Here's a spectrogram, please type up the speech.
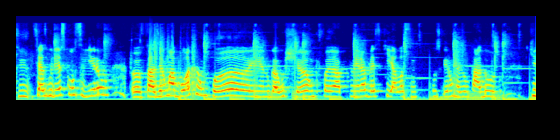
se, se as gurias conseguiram uh, fazer uma boa campanha no gauchão, que foi a primeira vez que elas assim, conseguiram um resultado que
